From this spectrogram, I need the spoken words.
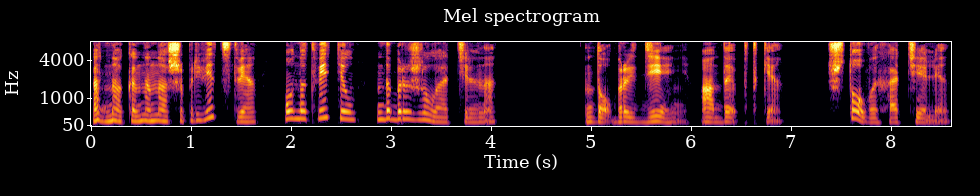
Однако на наше приветствие он ответил доброжелательно — «Добрый день, адептки. Что вы хотели?»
